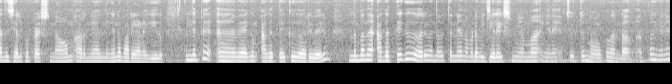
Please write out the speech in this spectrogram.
അത് ചിലപ്പോൾ പ്രശ്നമാവും അറിഞ്ഞാൽ ഇങ്ങനെ പറയുകയാണ് ഗീതു എന്നിട്ട് വേഗം അകത്തേക്ക് കയറി വരും. എന്നപ്പോൾ അകത്തേക്ക് കയറി വന്നപ്പോൾ തന്നെ നമ്മുടെ വിജയലക്ഷ്മി അമ്മ ഇങ്ങനെ ചുറ്റും നോക്കുന്നുണ്ടാകും അപ്പോൾ ഇങ്ങനെ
